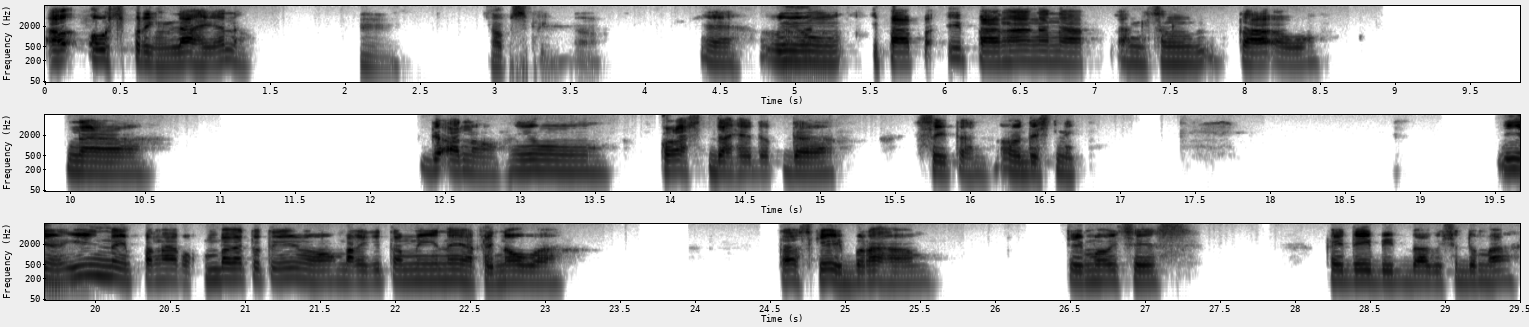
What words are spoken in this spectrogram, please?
ah, offspring, lahi, ano? Mm. Offspring. Oh. Eh, yung ipapa, ipanganganak ang isang tao na gaano, yung crush the head of the Satan or the snake. Yun, yun, Mm. yun na yung pangako. Kung baga tutingin mo, makikita mo yun na yan kay Noah, tapos kay Abraham, kay Moses, kay David bago siya duma.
